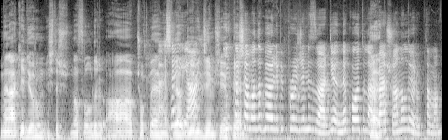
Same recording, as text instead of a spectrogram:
merak ediyorum işte şu nasıldır. Aa çok beğendim Ya şey falan ya, diyebileceğim bir şey yok İlk yani. aşamada böyle bir projemiz var diye önüne koydular. Evet. Ben şu an alıyorum tamam.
